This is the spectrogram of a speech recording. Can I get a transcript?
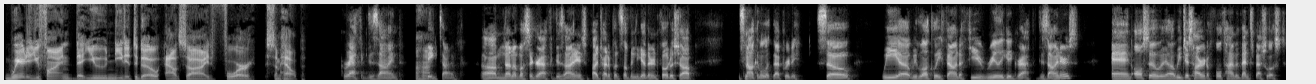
where did you find that you needed to go outside for some help? Graphic design, uh-huh. big time. Um, none of us are graphic designers. If I try to put something together in Photoshop, it's not going to look that pretty. So we uh, we luckily found a few really good graphic designers, and also uh, we just hired a full time event specialist.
